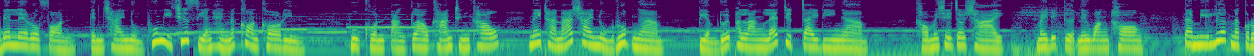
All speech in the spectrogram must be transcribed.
เบลเลโรฟอน เป็นชายหนุ่มผู้มีชื่อเสียงแห่งนครคอริน ผู้คนต่างกล่าวขานถึงเขา ในฐานะชายหนุ่มรูปงาม เปี่ยมด้วยพลังและจิตใจดีงาม เขาไม่ใช่เจ้าชาย ไม่ได้เกิดในวังทอง แต่มีเลือกนักร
